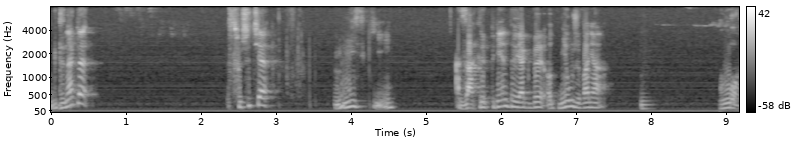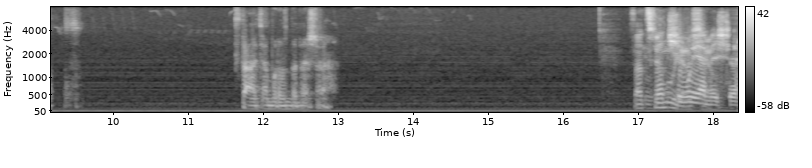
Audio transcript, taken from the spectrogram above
gdy nagle słyszycie niski, zachrypnięty jakby od nieużywania głos. Stać albo rozbebeszę. Zatrzymuję Zatrzymujemy się. się.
